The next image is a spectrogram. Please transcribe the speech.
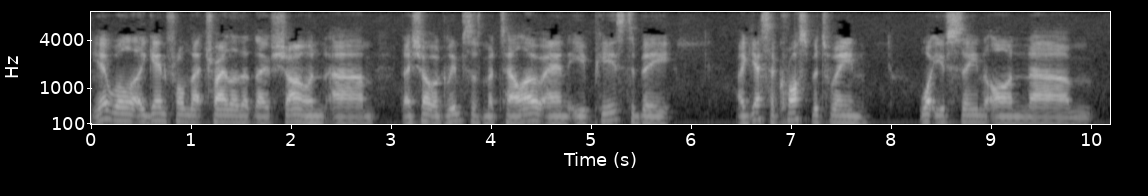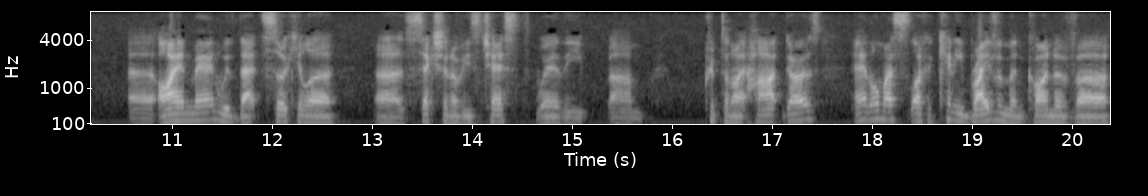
Yeah, well, again, from that trailer that they've shown, um, they show a glimpse of Metallo, and he appears to be, I guess, a cross between what you've seen on um, uh, Iron Man with that circular uh, section of his chest where the um, kryptonite heart goes, and almost like a Kenny Braverman kind of, uh,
